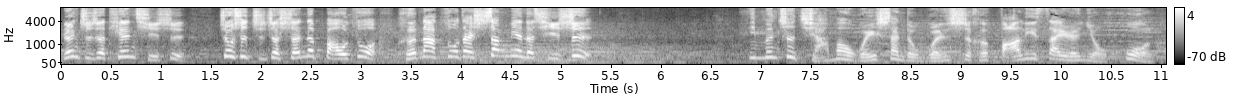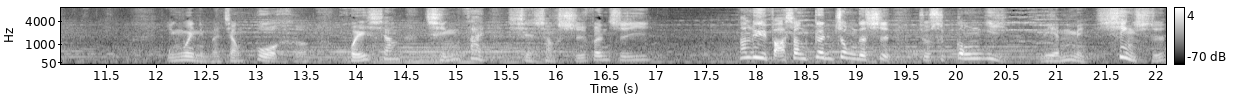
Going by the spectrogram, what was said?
人指着天启示，就是指着神的宝座和那坐在上面的启示。你们这假冒为善的文士和法利赛人有祸了，因为你们将薄荷、茴香、芹菜献上十分之一。那律法上更重的事，就是公义、怜悯、信实，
